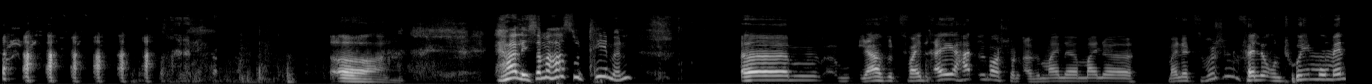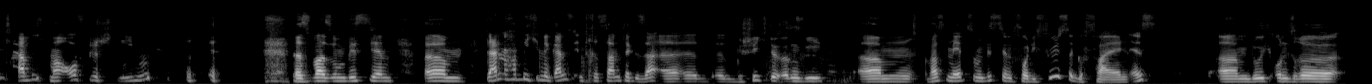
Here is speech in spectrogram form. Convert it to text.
oh. Herrlich. Sag mal, hast du Themen? Ähm, ja, so zwei, drei hatten wir schon. Also meine, meine, meine Zwischenfälle und Hui-Moment habe ich mal aufgeschrieben. Das war so ein bisschen. Ähm, dann habe ich eine ganz interessante Gesa äh, äh, Geschichte irgendwie, ähm, was mir jetzt so ein bisschen vor die Füße gefallen ist, ähm, durch unsere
